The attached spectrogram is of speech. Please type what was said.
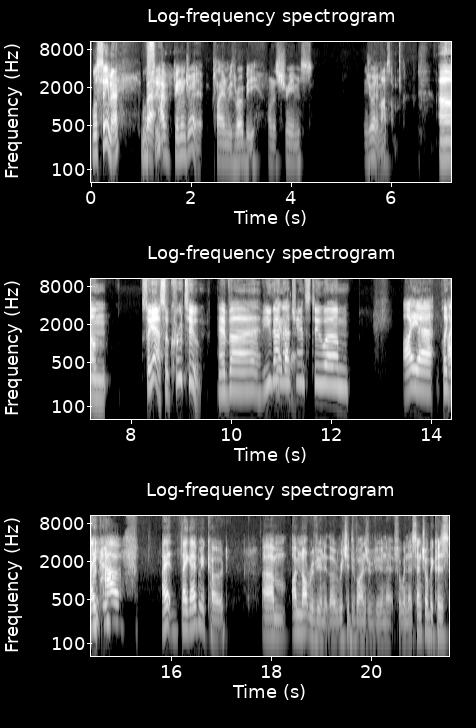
we'll see, man. We'll but see. I've been enjoying it playing with Roby on the streams. Enjoying it, man. awesome. Um, so yeah, so Crew Two. Have uh have you gotten Yeah, a chance to um I uh, play I 2? have. I they gave me a code. Um, I'm not reviewing it though. Richard Devine's reviewing it for Windows Central because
